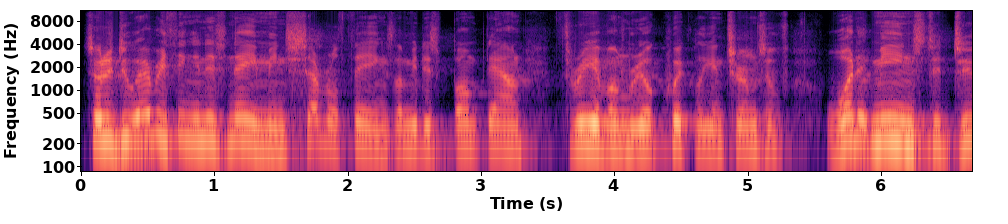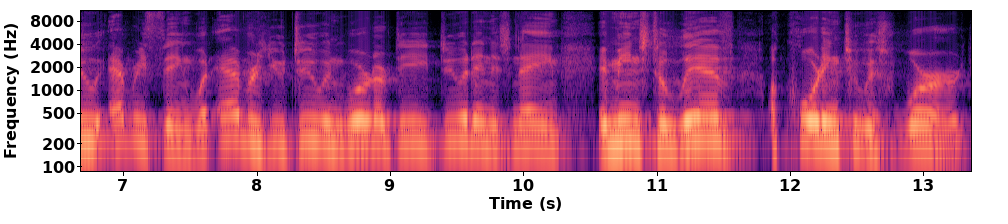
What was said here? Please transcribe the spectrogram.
So, to do everything in His name means several things. Let me just bump down three of them real quickly in terms of what it means to do everything. Whatever you do in word or deed, do it in His name. It means to live according to His word,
